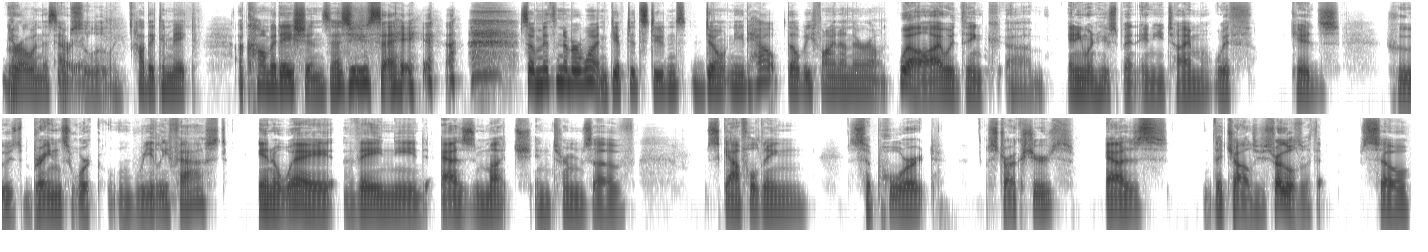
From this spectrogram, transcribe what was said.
Yeah, grow in this area Absolutely. how they can make accommodations, as you say. so, myth number one gifted students don't need help, they'll be fine on their own. Well, I would think um, anyone who spent any time with kids whose brains work really fast, in a way, they need as much in terms of scaffolding, support, structures as the child who struggles with it. So,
